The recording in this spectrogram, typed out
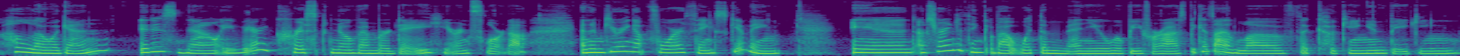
Hello again. It is now a very crisp November day here in Florida, and I'm gearing up for Thanksgiving. And I'm starting to think about what the menu will be for us because I love the cooking and baking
